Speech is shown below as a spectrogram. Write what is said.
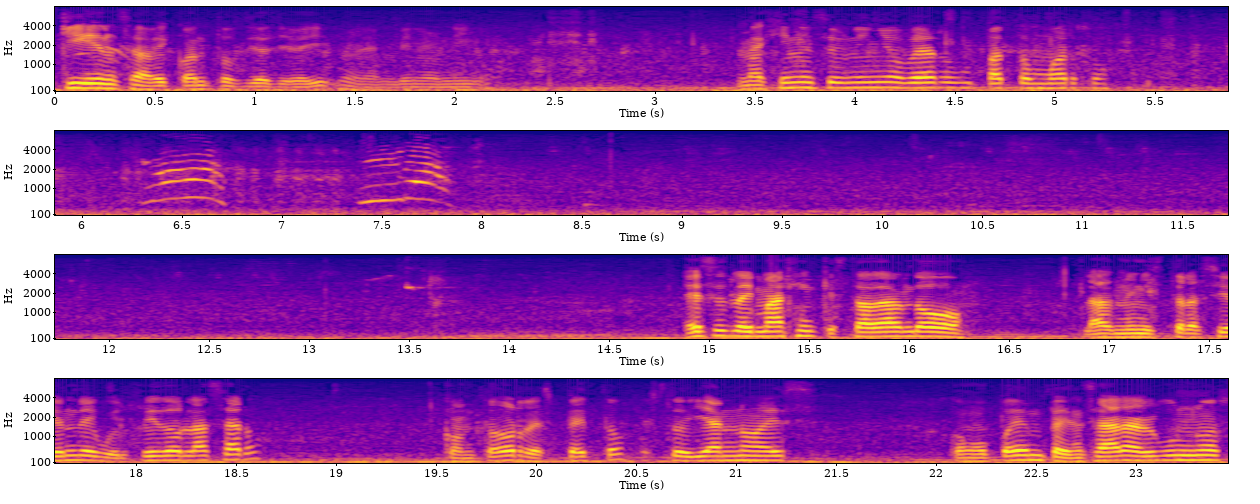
Quién sabe cuántos días lleva ahí. Miren, viene un niño. Imagínense un niño ver un pato muerto. Esa es la imagen que está dando la administración de Wilfrido Lázaro. Con todo respeto, esto ya no es, como pueden pensar algunos,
